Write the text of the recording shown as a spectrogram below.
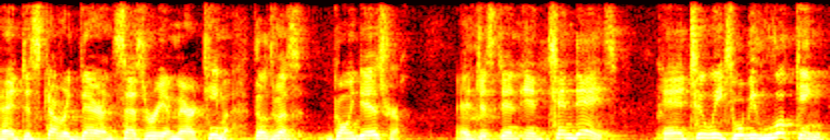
uh, discovered there in Caesarea Maritima. Those of us going to Israel, uh, just in, in 10 days, in two weeks, we'll be looking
